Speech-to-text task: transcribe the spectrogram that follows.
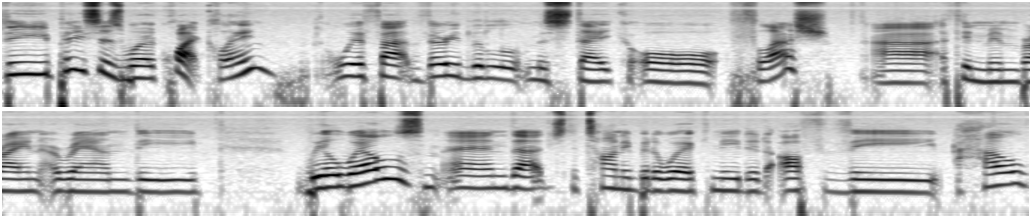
The pieces were quite clean, with uh, very little mistake or flash. Uh, a thin membrane around the wheel wells, and uh, just a tiny bit of work needed off the hull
